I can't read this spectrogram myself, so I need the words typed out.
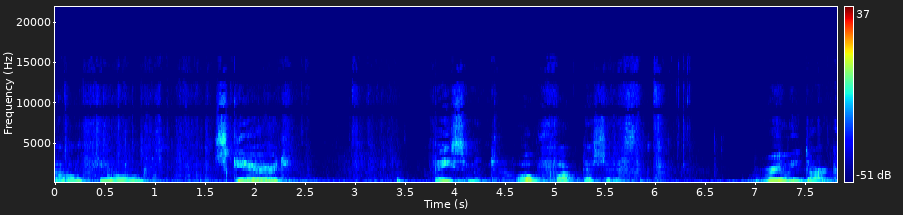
I don't feel scared. Basement. Oh fuck, that shit is really dark.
